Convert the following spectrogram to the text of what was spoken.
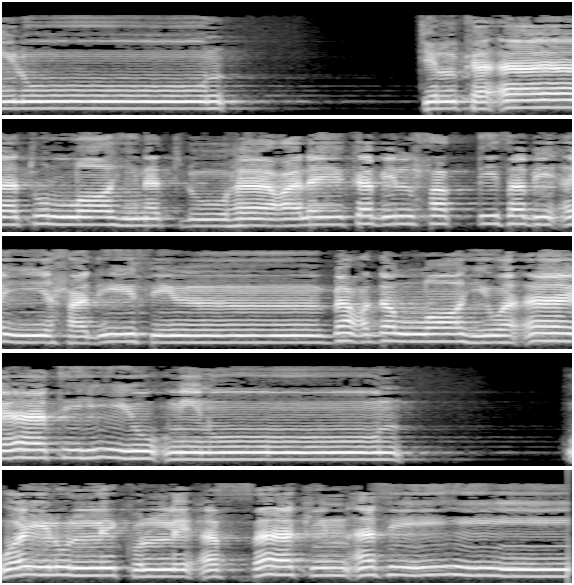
يعقلون. تلك آيات الله نتلوها عليك بالحق فبأي حديث بعد الله وآياته يؤمنون. ويل لكل أفاك أثيم.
